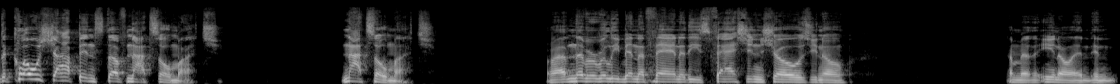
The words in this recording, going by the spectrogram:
the clothes shopping stuff, not so much. Not so much. I've never really been a fan of these fashion shows, you know. I mean, you know, and, and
